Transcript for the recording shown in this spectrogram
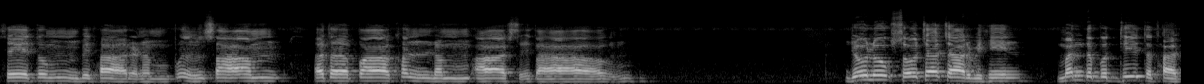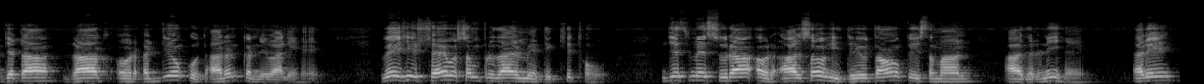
सेतुं विधारणं पुंसाम्, अत पाखंडम आश्रिता जो लोग शौचाचार विहीन मंद बुद्धि तथा जटा, राख और हड्डियों को धारण करने वाले हैं, वे ही शैव संप्रदाय में दीक्षित हों, जिसमें सुरा और आसव ही देवताओं के समान आदरणीय है। अरे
